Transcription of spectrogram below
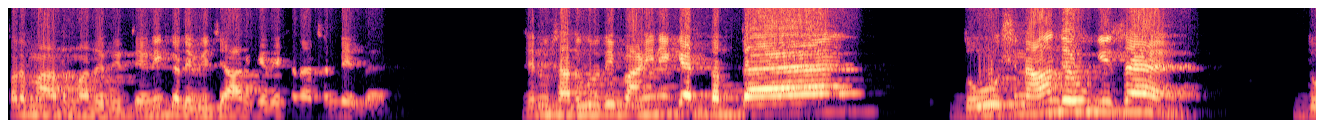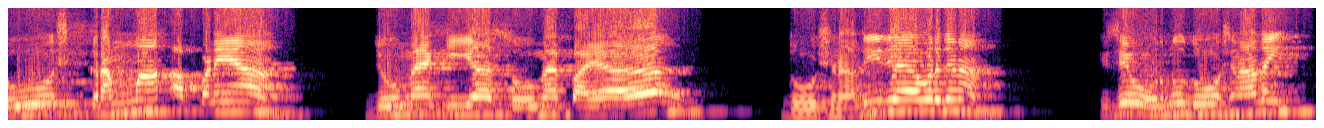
ਪਰਮਾਤਮਾ ਦੇ ਦਿੱਤੇ ਨਹੀਂ, ਕਦੇ ਵਿਚਾਰ ਕੇ ਦੇਖਣਾ ਠੰਡੇ ਪੈ ਜਿਹਨੂੰ ਸਤਿਗੁਰੂ ਦੀ ਬਾਣੀ ਨੇ ਕਿਹਾ ਦੱਦਾ ਦੋਸ਼ ਨਾ ਦੇਉ ਕਿਸੈ। ਦੋਸ਼ ਕਰਮ ਆਪਣਿਆ। ਜੋ ਮੈਂ ਕੀਆ, ਸੋ ਮੈਂ ਪਾਇਆ। ਦੋਸ਼ ਨਾ ਦੀ ਜਾ ਵਰਜਣਾ ਕਿਸੇ ਹੋਰ ਨੂੰ ਦੋਸ਼ ਨਾ ਦੇਈ।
